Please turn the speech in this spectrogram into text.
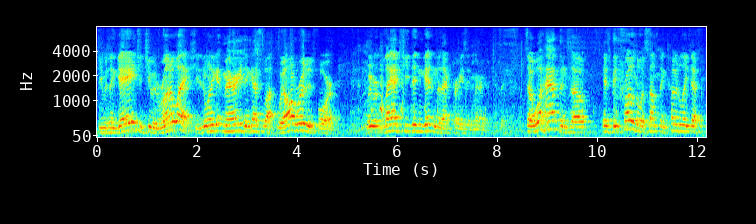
She was engaged and she would run away. She didn't want to get married, and guess what? We all rooted for her. We were glad she didn't get into that crazy marriage. So what happens though is betrothal is something totally different.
